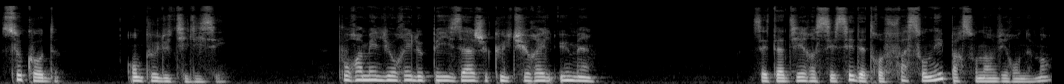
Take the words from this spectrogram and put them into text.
Ce code, on peut l'utiliser pour améliorer le paysage culturel humain, c'est-à-dire cesser d'être façonné par son environnement.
